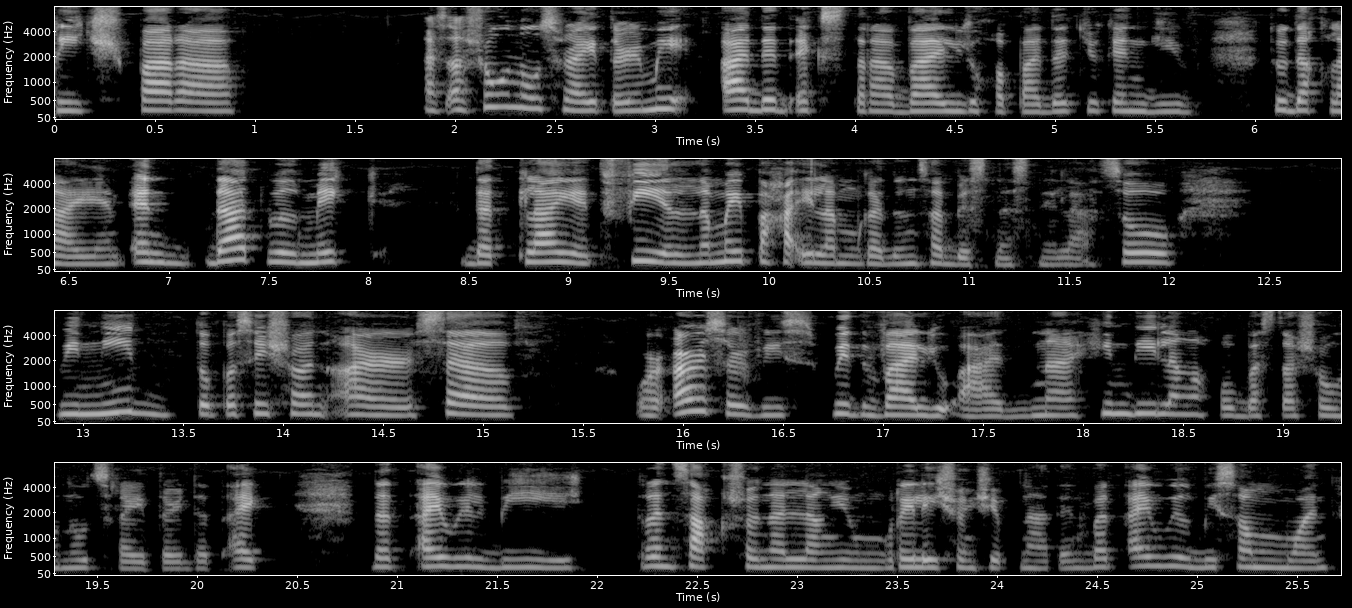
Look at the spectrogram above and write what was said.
reach para as a show notes writer, may added extra value ka pa that you can give to the client and that will make that client feel na may pakailam ka dun sa business nila. So, we need to position ourselves or our service with value add na hindi lang ako basta show notes writer that I that I will be transactional lang yung relationship natin but I will be someone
